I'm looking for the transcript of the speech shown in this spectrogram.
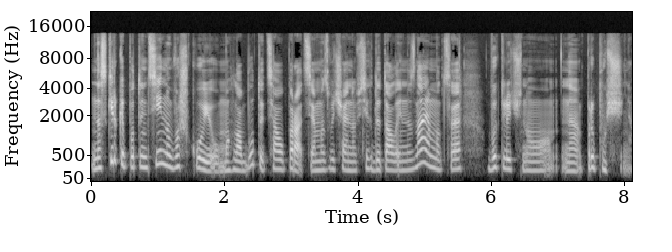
Наскільки потенційно важкою могла бути ця операція? Ми, звичайно, всіх деталей не знаємо. Це виключно е, припущення.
